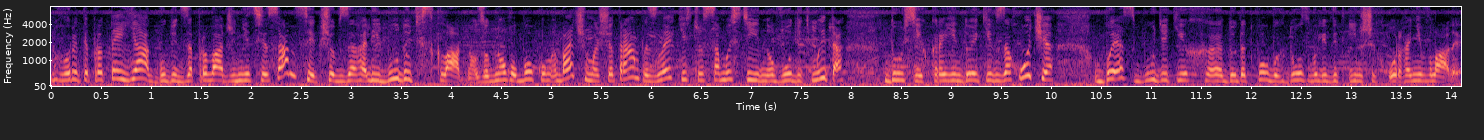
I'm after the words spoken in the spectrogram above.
Говорити про те, як будуть запроваджені ці санкції, якщо взагалі будуть складно. З одного боку, ми бачимо, що Трамп із легкістю самостійно вводить мита до всіх країн, до яких захоче, без будь-яких е, додаткових дозволів від інших органів влади.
